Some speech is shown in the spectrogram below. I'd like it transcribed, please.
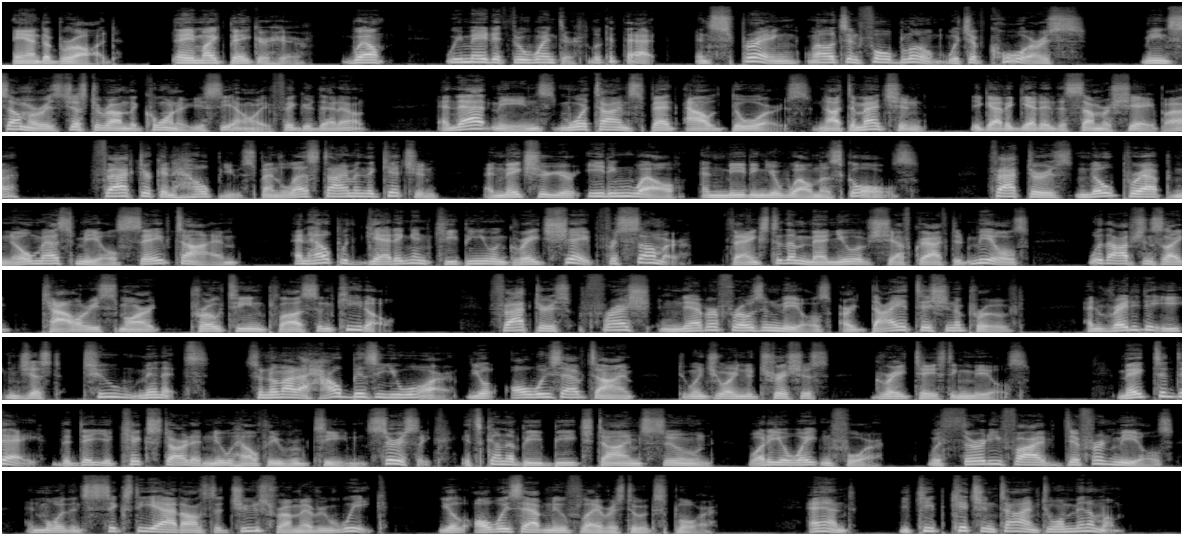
and abroad. Hey, Mike Baker here. Well, we made it through winter. Look at that. And spring, well, it's in full bloom, which of course means summer is just around the corner. You see how I figured that out? And that means more time spent outdoors. Not to mention, you got to get into summer shape, huh? Factor can help you spend less time in the kitchen and make sure you're eating well and meeting your wellness goals. Factor's no prep, no mess meals save time and help with getting and keeping you in great shape for summer, thanks to the menu of chef crafted meals with options like Calorie Smart, Protein Plus, and Keto. Factor's fresh, never frozen meals are dietitian approved and ready to eat in just two minutes. So no matter how busy you are, you'll always have time to enjoy nutritious, great tasting meals. Make today the day you kickstart a new healthy routine. Seriously, it's going to be beach time soon. What are you waiting for? With 35 different meals and more than 60 add ons to choose from every week, you'll always have new flavors to explore. And you keep kitchen time to a minimum.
